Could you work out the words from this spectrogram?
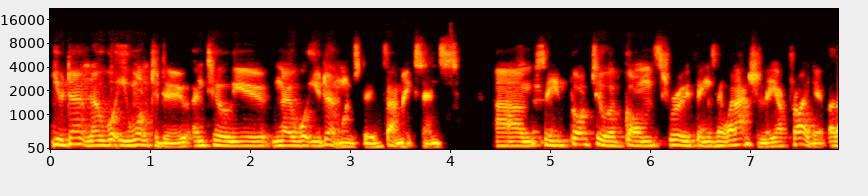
you don't know what you want to do until you know what you don't want to do. If that makes sense. Um, so you've got to have gone through things that, well, actually, I've tried it, but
